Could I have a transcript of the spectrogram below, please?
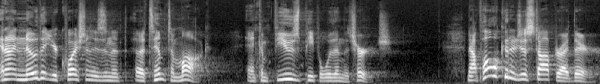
And I know that your question is an attempt to mock and confuse people within the church. Now, Paul could have just stopped right there.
